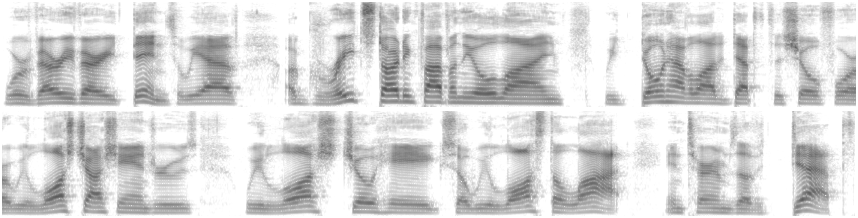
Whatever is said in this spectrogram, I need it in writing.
were very, very thin. So we have a great starting five on the O line. We don't have a lot of depth to show for it. We lost Josh Andrews. We lost Joe Haeg. So we lost a lot in terms of depth.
